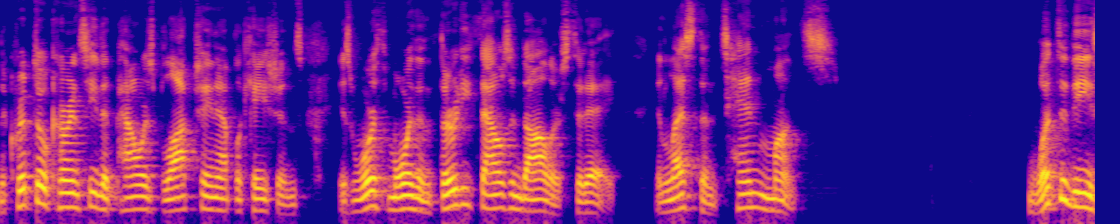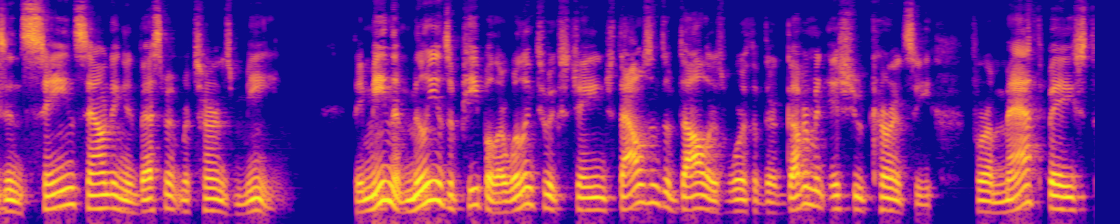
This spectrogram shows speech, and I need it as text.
the cryptocurrency that powers blockchain applications, is worth more than $30,000 today in less than 10 months. What do these insane sounding investment returns mean? They mean that millions of people are willing to exchange thousands of dollars worth of their government issued currency for a math based,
